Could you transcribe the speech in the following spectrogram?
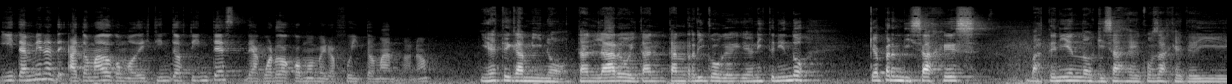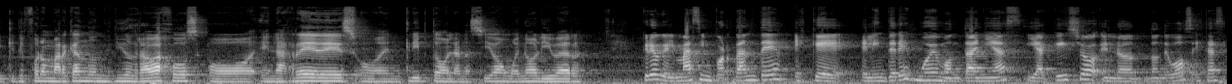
y también ha, tomado como distintos tintes de acuerdo a cómo me lo fui tomando, ¿no? Y en este camino tan largo y tan, tan rico que, que venís teniendo, ¿qué aprendizajes vas teniendo quizás de cosas que te, que te fueron marcando en distintos trabajos o en las redes o en Crypto, en La Nación o en Oliver? Creo que el más importante es que el interés mueve montañas y aquello en lo, donde vos estás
